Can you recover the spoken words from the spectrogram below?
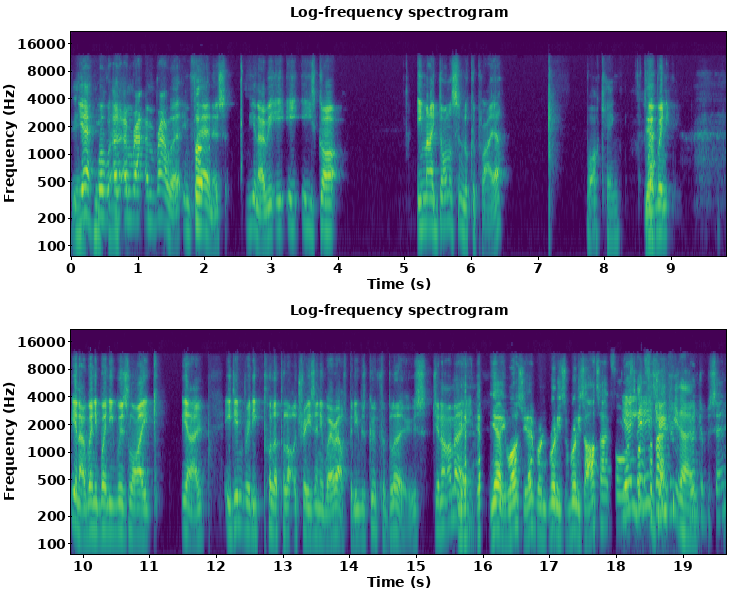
Yeah, well, and, and, Ra- and Rowett, in But- fairness, you know, he, he, he's got, he made Donaldson look a player. what a king! Yeah. When, you know, when he, when he was like, you know, he didn't really pull up a lot of trees anywhere else, but he was good for blues. Do you know what I mean? yeah, yeah, he was. Yeah, run, run his run his heart out for Yeah, us. he Look did. for for that. Djuki, though. Hundred percent.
